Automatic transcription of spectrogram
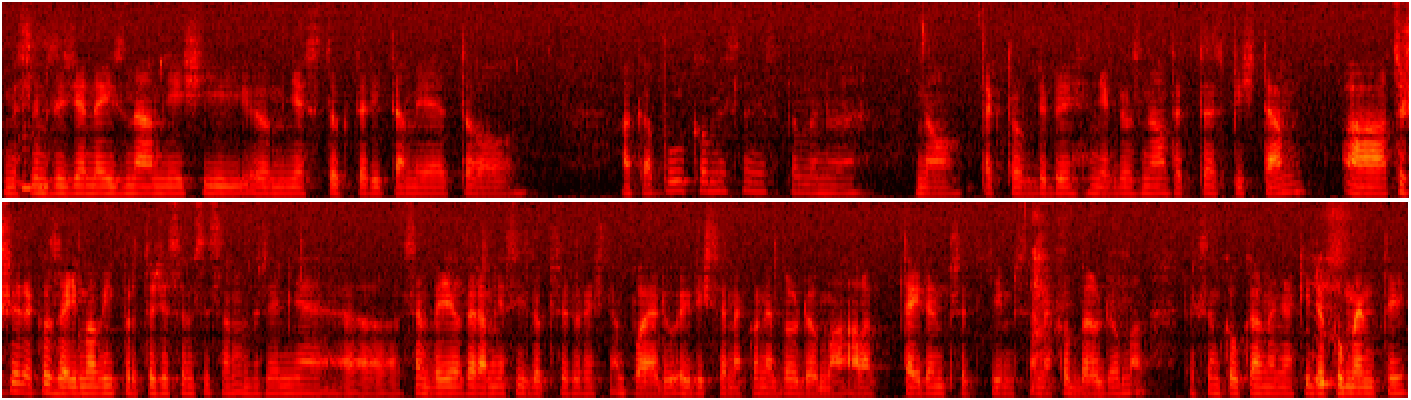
Myslím si, že nejznámější město, který tam je, to Acapulco, myslím, že se to jmenuje. No, tak to kdyby někdo znal, tak to je spíš tam. A což je jako zajímavý, protože jsem si samozřejmě, uh, jsem viděl teda měsíc dopředu, než tam pojedu, i když jsem jako nebyl doma, ale týden předtím jsem jako byl doma, tak jsem koukal na nějaký dokumenty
